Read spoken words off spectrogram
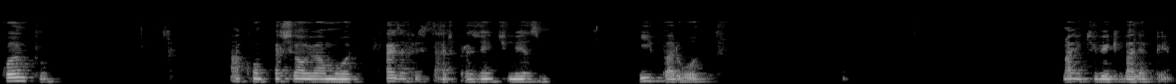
quanto a compaixão e o amor traz a felicidade para a gente mesmo e para o outro. A gente vê que vale a pena.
